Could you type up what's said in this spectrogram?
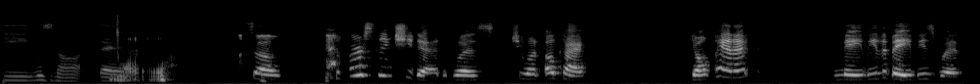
he was not there. Oh. So the first thing she did was she went, okay, don't panic. Maybe the baby's with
